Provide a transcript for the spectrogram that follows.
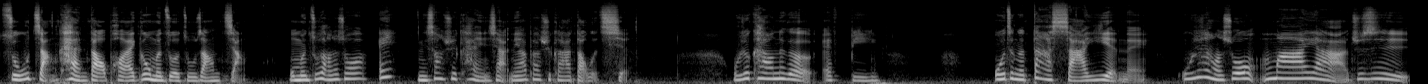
组长看到跑来跟我们组的组长讲，我们组长就说哎、你上去看一下，你要不要去跟他道个歉？我就看到那个 FB，我整个大傻眼呢、我就想说，妈呀，就是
